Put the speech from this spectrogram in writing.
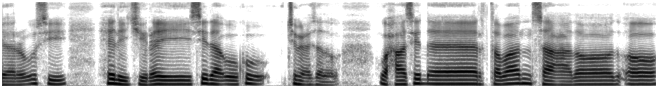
yar u sii heli jiray sida uu ku jimicsado. Waxaa si dheer toban saacadood oo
